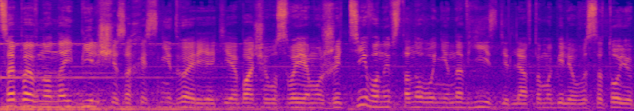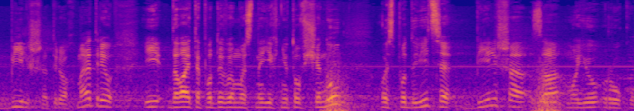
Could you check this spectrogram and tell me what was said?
Це, певно, найбільші захисні двері, які я бачив у своєму житті. Вони встановлені на в'їзді для автомобілів висотою більше трьох метрів. І давайте подивимось на їхню товщину. Ось подивіться, більша за мою руку.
